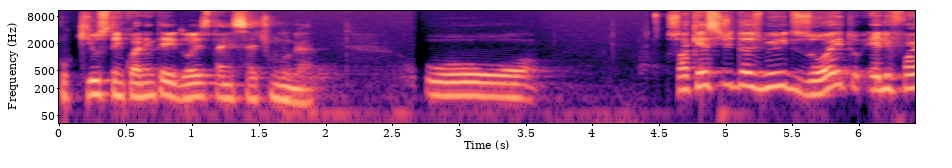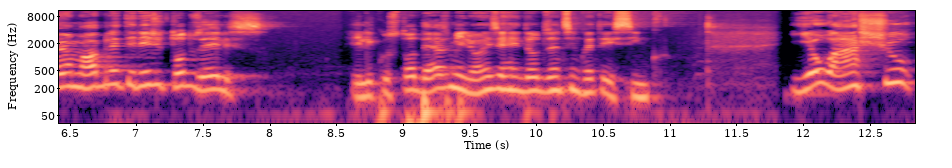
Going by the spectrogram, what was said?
o Kills tem 42 e está em sétimo lugar. O, só que esse de 2018, ele foi a maior bilheteria de todos eles. Ele custou 10 milhões e rendeu 255. E eu acho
